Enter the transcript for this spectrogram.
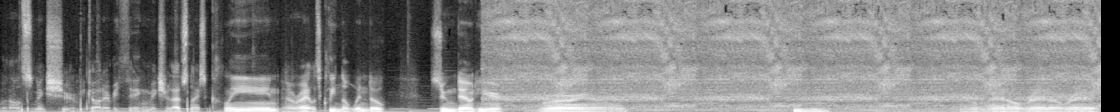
well, let's make sure we got everything. Make sure that's nice and clean. All right, let's clean the window. Zoom down here. All right, all right, all right.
